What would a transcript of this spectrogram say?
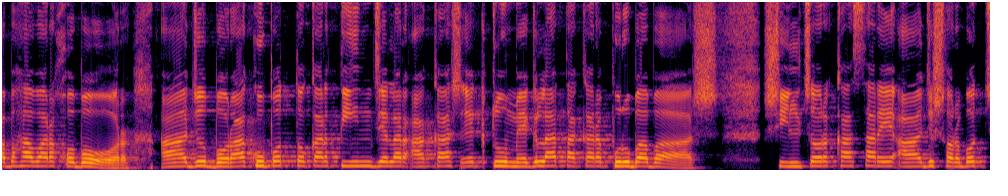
আবহাওয়ার খবর। আজ বরাক উপত্যকার তিন জেলার আকাশ একটু মেঘলা থাকার পূর্বাভাস। শিলচর কাসারে আজ সর্বোচ্চ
